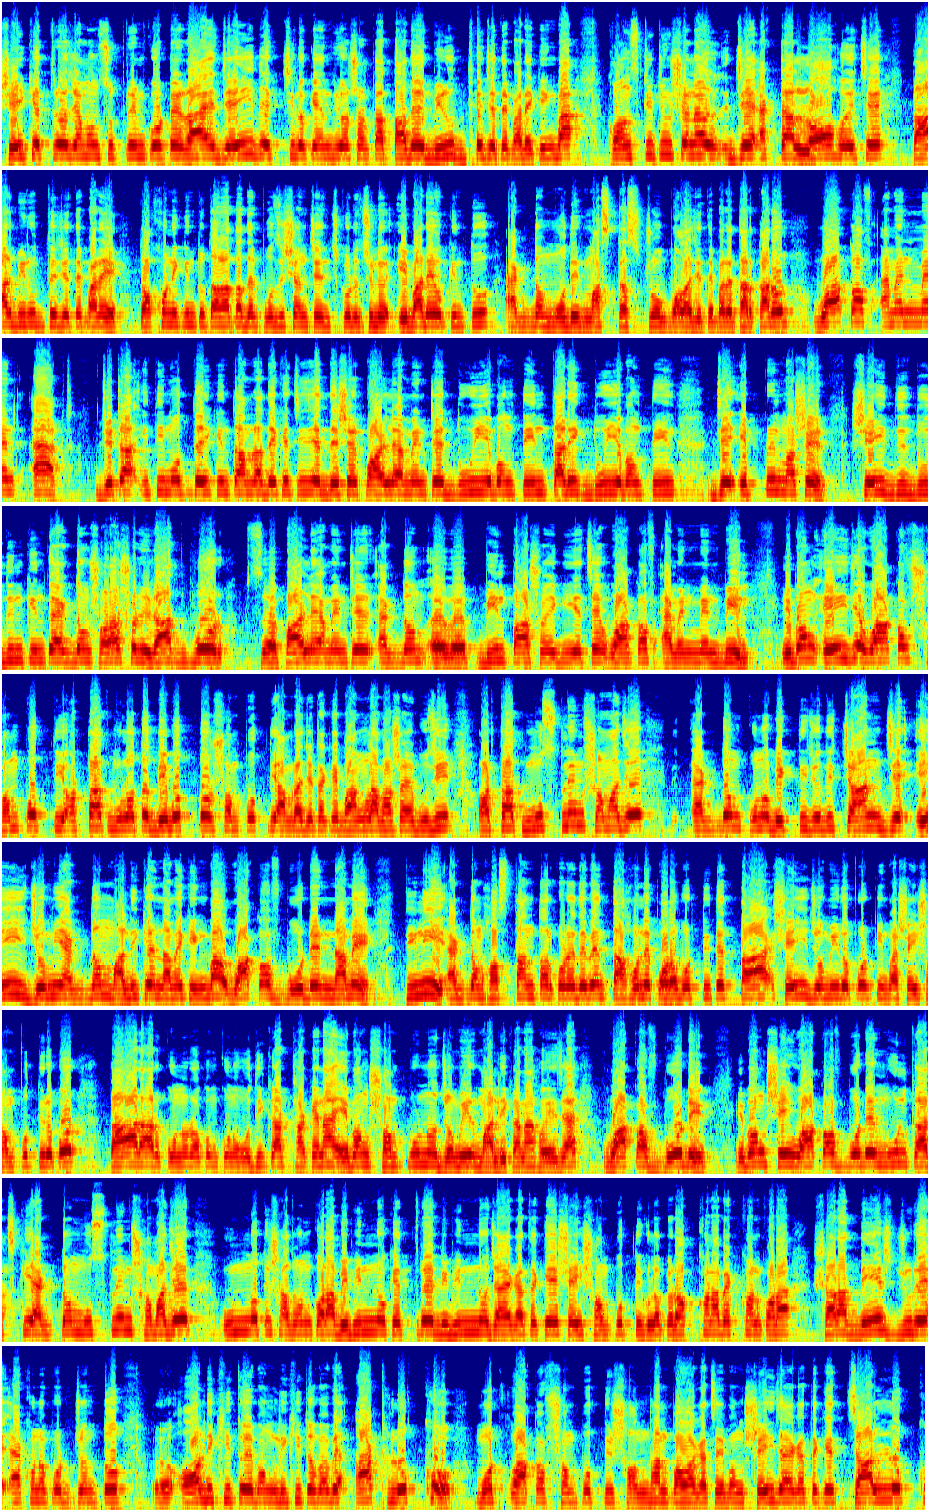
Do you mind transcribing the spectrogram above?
সেই ক্ষেত্রেও যেমন সুপ্রিম কোর্টের রায় যেই দেখছিল কেন্দ্রীয় সরকার, তাদের বিরুদ্ধে যেতে পারে কিংবা কনস্টিটিউশনাল যে একটা ল হয়েছে, তার বিরুদ্ধে যেতে পারে, তখনই কিন্তু তারা তাদের পজিশন চেঞ্জ করেছিল। এবারেও কিন্তু একদম মোদির মাস্টার স্ট্রোক বলা যেতে পারে। তার কারণ ওয়াক অফ অ্যামেন্ডমেন্ট অ্যাক্ট যেটা ইতিমধ্যেই কিন্তু আমরা দেখেছি যে দেশের পার্লামেন্টে দুই এবং তিন তারিখ, দুই এবং তিন যে এপ্রিল মাসের সেই দুদিন কিন্তু একদম সরাসরি রাত ভোর পার্লামেন্টের একদম বিল পাশ হয়ে গিয়েছে, ওয়াক অফ অ্যামেন্ডমেন্ট বিল। এবং এই যে ওয়াক অফ সম্পত্তি, অর্থাৎ মূলত দেবোত্তর সম্পত্তি আমরা যেটাকে বাংলা ভাষায় বুঝি, অর্থাৎ মুসলিম সমাজে একদম কোনো ব্যক্তি যদি চান যে এই জমি একদম মালিকের নামে কিংবা ওয়াক অফ বোর্ডের নামে তিনি একদম হস্তান্তর করে দেবেন, তাহলে পরবর্তীতে তা সেই জমির ওপর কিংবা সেই সম্পত্তির ওপর তার আর কোনো রকম কোনো অধিকার থাকে না এবং সম্পূর্ণ জমির মালিকানা হয়ে যায় ওয়াক অফ বোর্ডের এবং সেই ওয়াক অফ বোর্ডের মূল কাজ কি? একদম মুসলিম সমাজের উন্নতি সাধন করা, বিভিন্ন ক্ষেত্রে বিভিন্ন জায়গা থেকে সেই সম্পত্তিগুলোকে রক্ষণাবেক্ষণ করা। সারা দেশ জুড়ে এখনও পর্যন্ত অলিখিত এবং লিখিতভাবে আট লক্ষ মোট ওয়াক অফ সম্পত্তির সন্ধান পাওয়া গেছে এবং সেই জায়গা থেকে চার লক্ষ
